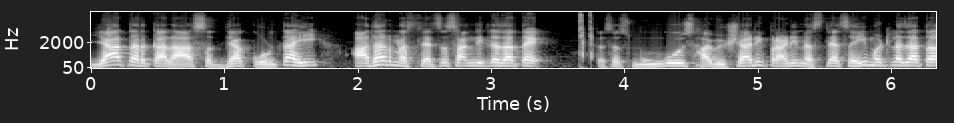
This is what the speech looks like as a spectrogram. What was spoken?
या तर्काला सध्या कोणताही आधार नसल्याचं सांगितलं जात आहे तसंच मुंगूस हा विषारी प्राणी नसल्याचंही म्हटलं जातं.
